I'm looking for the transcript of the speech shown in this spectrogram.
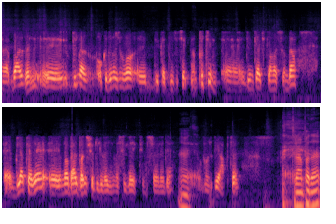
E, bu arada e, bilmiyorum okudunuz mu e, dikkatinizi çektim. Putin e, dünkü açıklamasında e, Blatter'e e, Nobel Barış Ödülü verilmesi gerektiğini söyledi. Evet. E, vurgu yaptı. Trump'a da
